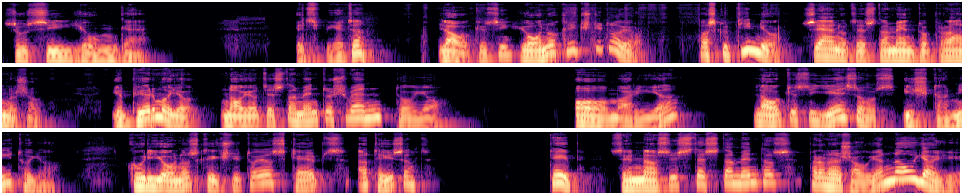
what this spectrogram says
susijungia. Elzbieta laukiasi Jono Krikštytojo, paskutinio Seno testamento pranašo ir pirmojo Naujo testamento šventojo. O Marija laukiasi Jėzaus išganytojo, kurį Jonas Krikštytojas skelbs ateisant. Taip, Senasis testamentas pranašauja naująjį,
